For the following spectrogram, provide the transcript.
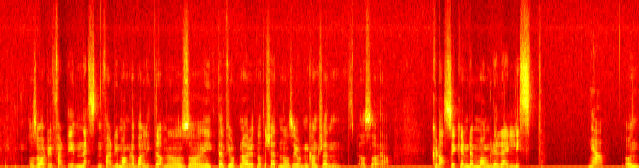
Og så ble vi ferdig, nesten ferdig, mangla bare litt. Og så gikk det 14 år uten at det skjedde noe, og så gjorde den kanskje en Altså, ja Klassikeren. Det mangler ei list. Ja. Og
